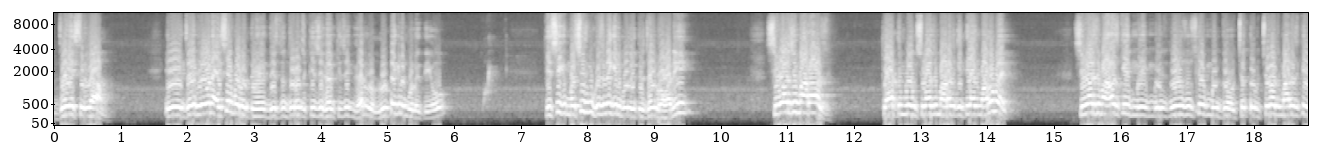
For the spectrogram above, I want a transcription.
जय श्री राम ये जय भगवान ऐसे बोले थे किसी घर किसी घर लूटने के लिए बोले थे वो। किसी की मस्जिद में घुसने के लिए बोले थे, जय भवानी। शिवाजी महाराज क्या तुम लोग शिवाजी महाराज का इतिहास मालूम है? शिवाजी महाराज के, उसके जो छत्र, शिवाजी महाराज के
